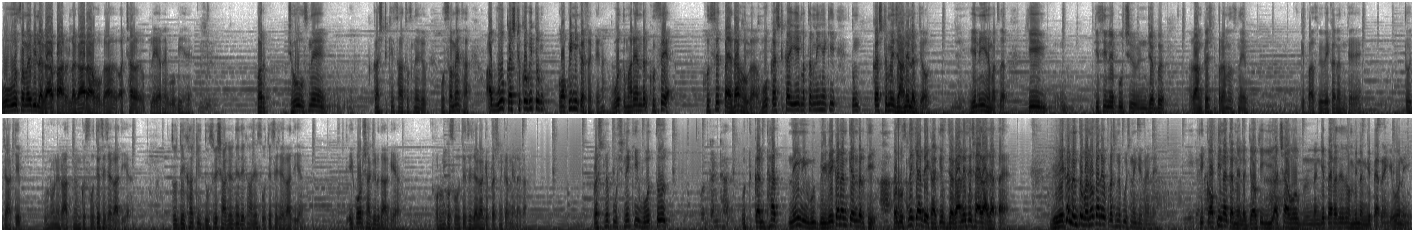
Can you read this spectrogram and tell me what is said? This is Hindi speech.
वो वो समय भी लगा पा लगा रहा होगा अच्छा प्लेयर है वो भी है। पर जो उसने कष्ट के साथ उसने जो वो समय था अब वो कष्ट को भी तुम कॉपी नहीं कर सकते ना। वो तुम्हारे अंदर खुद से खुद से पैदा होगा। जी। वो कष्ट का ये मतलब नहीं है कि तुम कष्ट में जाने लग जाओ। ये नहीं है मतलब कि किसी ने पूछ जब रामकृष्ण परमहंस ने के पास विवेकानंद गए तो जाके उन्होंने रात में उनको सोते से जगा दिया। तो देखा कि दूसरे शागिर्द ने देखा अरे सोते से जगा दिया। एक और शागिर्द आ गया और उनको सोते से जगा के प्रश्न करने लगा। प्रश्न पूछने की वो तो उत्कंठा उत्कंठा नहीं नहीं वो विवेकानंद के अंदर थी। हाँ, और उसने क्या देखा कि उस जगाने से शायद आ जाता है। विवेकानंद तो बनो पहले प्रश्न पूछने के पहले। कि कॉपी ना करने लग जाओ कि हाँ, अच्छा वो नंगे पैर रहते तो हम भी नंगे पैर रहेंगे वो नहीं।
